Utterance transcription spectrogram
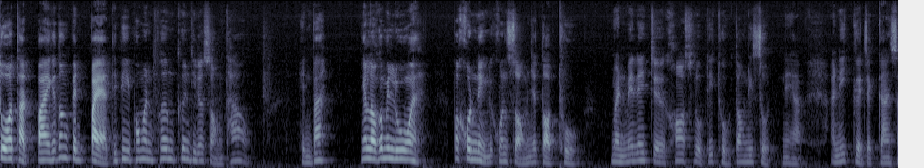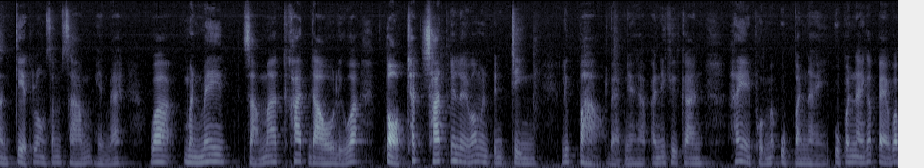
ตัวถัดไปก็ต้องเป็น 8 ที่พี่เพราะมันเพิ่มขึ้นทีละ 2 เท่า เห็นปะงั้นเราก็ไม่รู้ไงว่าคน1หรือคน2มันจะตอบถูก มันไม่ได้เจอข้อสรุปที่ถูกต้องที่สุดนี่ครับอันนี้เกิดจากการสังเกตลองซ้ำๆเห็นไหมว่ามันไม่สามารถคาดเดาหรือว่าตอบชัดๆได้เลยว่ามันเป็นจริงหรือเปล่าแบบนี้ครับ อันนี้คือการให้ผลแบบอุปนัย อุปนัยก็แปลว่า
